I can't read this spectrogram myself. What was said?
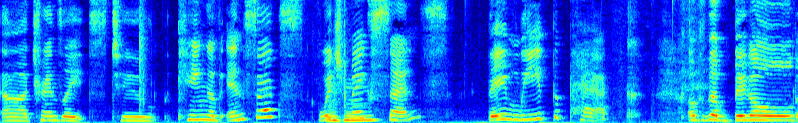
uh, translates to King of Insects, which Mhm. makes sense. They lead the pack of the big old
